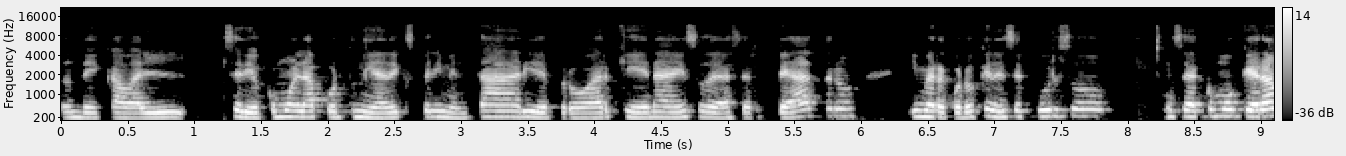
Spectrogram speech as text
donde cabal se dio como la oportunidad de experimentar y de probar qué era eso de hacer teatro. Y me recuerdo que en ese curso, o sea, como que eran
